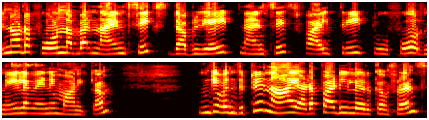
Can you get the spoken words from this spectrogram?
என்னோட phone number nine six double eight nine six five three two four Neelaveni Manickam. இங்கே வந்துட்டு நான் எடப்பாடியில் இருக்கேன் ஃப்ரெண்ட்ஸ்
